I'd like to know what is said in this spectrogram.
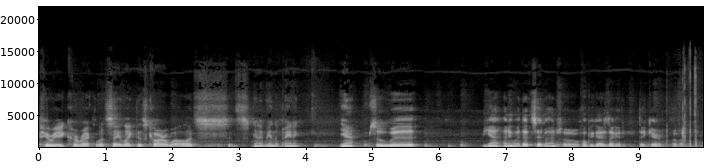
period correct, let's say like this car, well, it's it's going to be in the painting. Yeah, so uh, yeah, anyway, that's it, man. So hope you guys dug it. Take care. Bye-bye.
